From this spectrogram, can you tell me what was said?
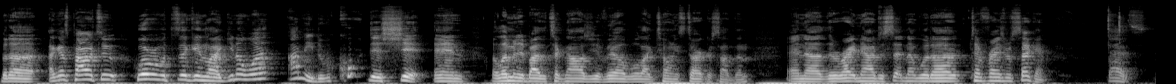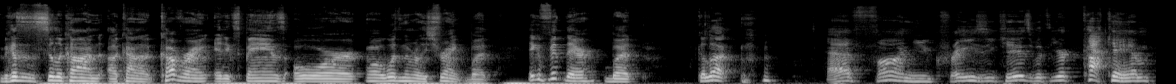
But uh, I guess power to whoever was thinking like, you know what, I need to record this shit, and limited by the technology available, like Tony Stark or something. And uh, they're right now just setting up with uh 10 frames per second that's because it's a silicon uh, kind of covering. It expands or well, it wouldn't really shrink, but it can fit there. But good luck. have fun, you crazy kids, with your cock cam.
